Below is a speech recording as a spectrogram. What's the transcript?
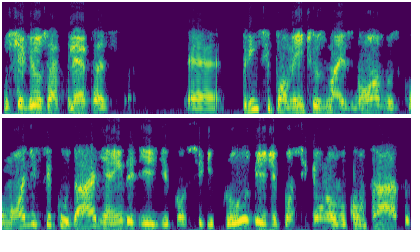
você vê os atletas, é, principalmente os mais novos, com maior dificuldade ainda de, de conseguir clube, de conseguir um novo contrato.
